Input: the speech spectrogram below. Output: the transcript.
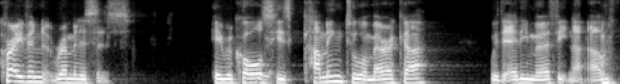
Kraven reminisces. He recalls his coming to America with Eddie Murphy. No, um,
